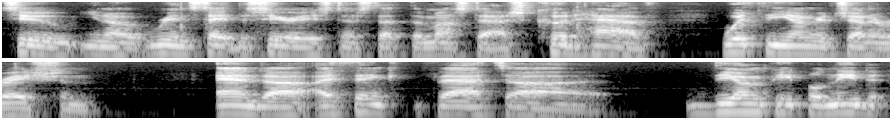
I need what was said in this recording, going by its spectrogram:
to you know reinstate the seriousness that the mustache could have with the younger generation. And uh, i think that uh, the young people need to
